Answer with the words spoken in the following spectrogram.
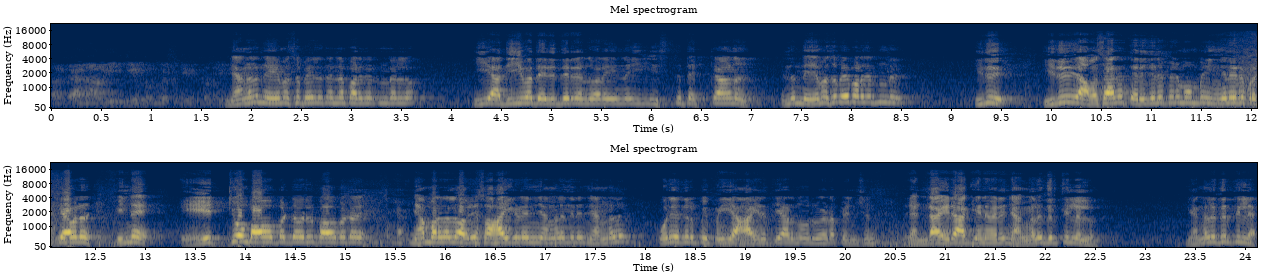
സർക്കാരിനെ അറിയിക്കുകയോ പ്രതിപക്ഷം ചെയ്തിട്ടുണ്ട്? ഞങ്ങൾ നിയമസഭയിൽ തന്നെ പറഞ്ഞിട്ടുണ്ടല്ലോ. ഈ അതീവ ദരിദ്രർ എന്ന് പറയുന്ന ഈ ലിസ്റ്റ് തെറ്റാണ് എന്ന് നിയമസഭയിൽ പറഞ്ഞിട്ടുണ്ട്. ഇത് ഇത് അവസാന തെരഞ്ഞെടുപ്പിന് മുമ്പ് ഇങ്ങനെ ഒരു പ്രഖ്യാപനം പിന്നെ ഏറ്റവും പാവപ്പെട്ടവരിൽ പാവപ്പെട്ട ഞാൻ പറഞ്ഞല്ലോ അവരെ സഹായിക്കണേന്ന് ഞങ്ങൾ എന്തിനും ഞങ്ങൾ ഒരു എതിർപ്പ്. ഇപ്പൊ ഈ ആയിരത്തി അറുന്നൂറ് രൂപയുടെ പെൻഷൻ രണ്ടായിരം ആക്കിയതിനെ വരെ ഞങ്ങൾ എതിർത്തില്ലല്ലോ. ഞങ്ങൾ എതിർത്തില്ല.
